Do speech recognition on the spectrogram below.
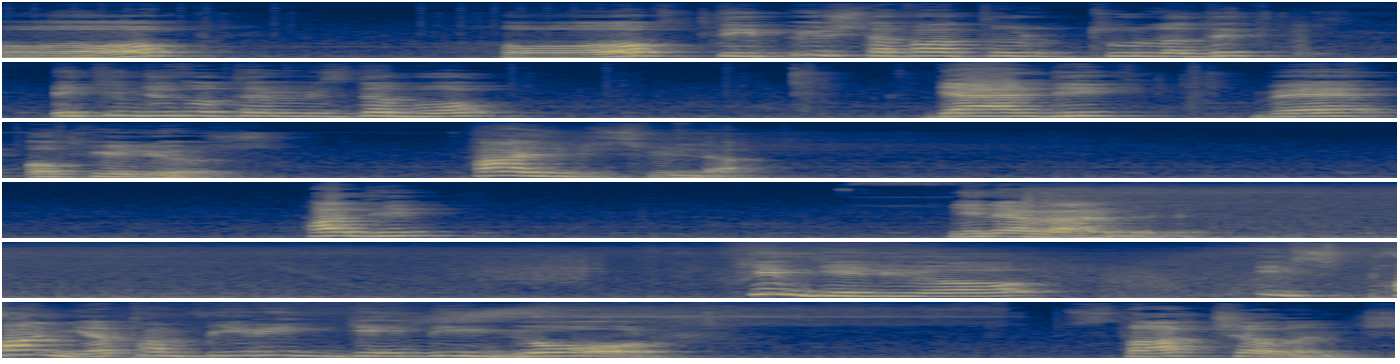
hop hop deyip 3 defa tur turladık. İkinci totemimiz de bu. Geldik ve okeyliyoruz. Hadi bismillah. Hadi. Yine vermedi. Kim geliyor? İspanya'dan biri geliyor. Start Challenge.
